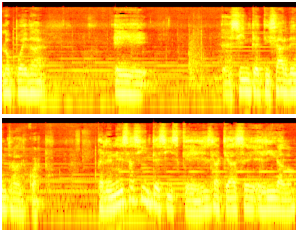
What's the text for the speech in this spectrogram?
lo pueda eh, sintetizar dentro del cuerpo. Pero en esa síntesis que es la que hace el hígado,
